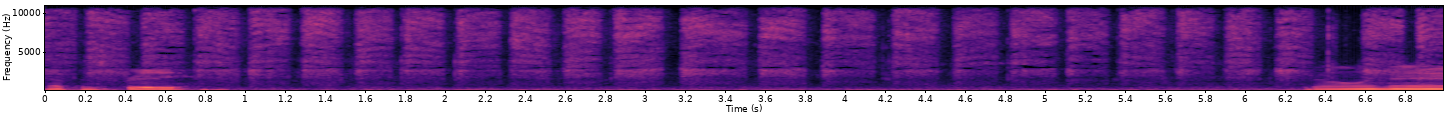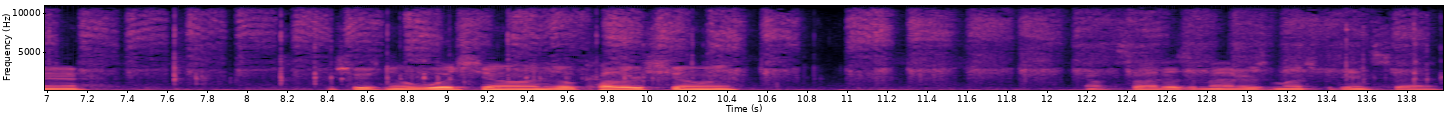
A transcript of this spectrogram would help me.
Nothing's pretty. Go in there. Make sure there's no wood showing, no color showing. Outside doesn't matter as much, but inside.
